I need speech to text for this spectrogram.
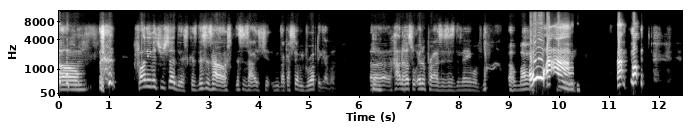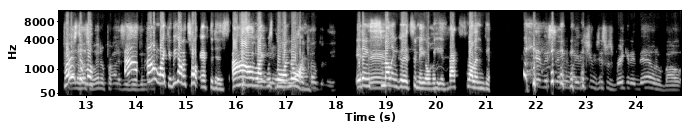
um funny that you said this because this is how this is how like i said we grew up together uh Mm. how to hustle enterprises is the name of of my Oh, uh-uh. Uh, oh, First of all, enterprises I is don't, the I don't like it. We gotta talk after this. I don't like what's going on. company It ain't And- smelling good to me over here. It's not smelling good. in the same way that you just was breaking it down about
